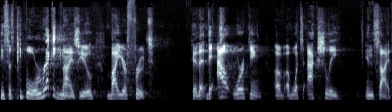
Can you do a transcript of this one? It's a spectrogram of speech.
he says, People will recognize you by your fruit. Okay, that the outworking of, of what's actually inside.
